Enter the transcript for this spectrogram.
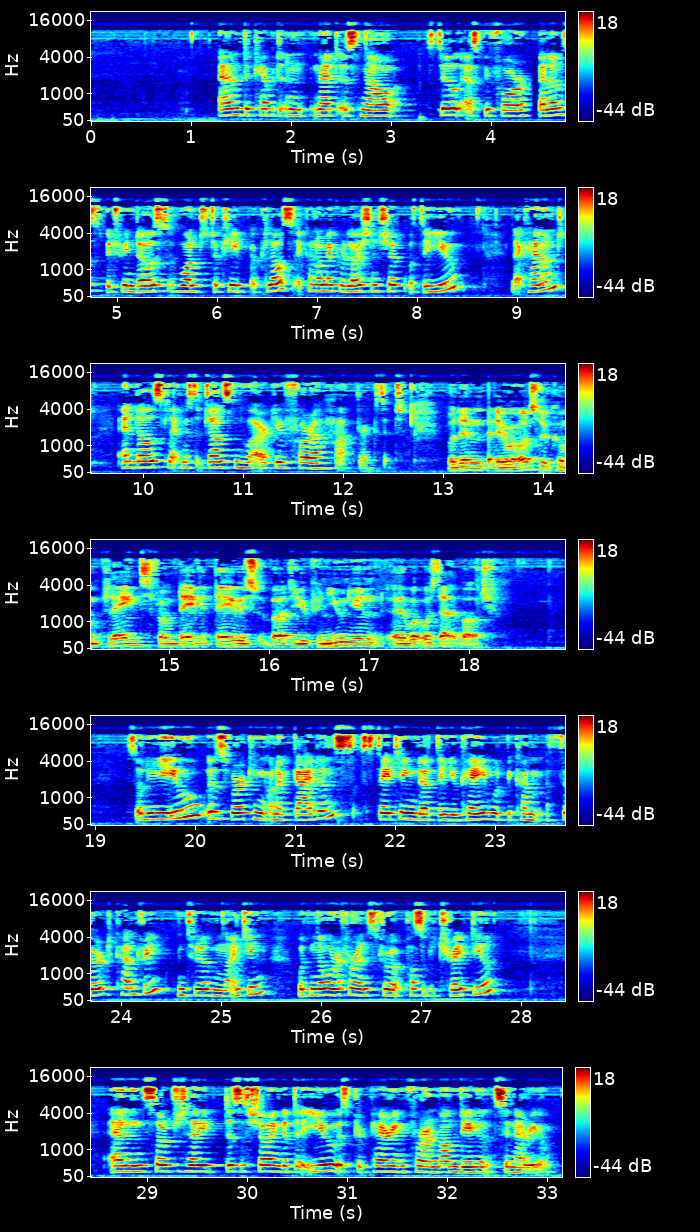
And the cabinet net is now still, as before, balanced between those who want to keep a close economic relationship with the EU, like Hammond, and those like Mr. Johnson who argue for a hard Brexit. But then there were also complaints from David Davis about the European Union. Uh, what was that about? So the EU is working on a guidance stating that the UK would become a third country in 2019 with no reference to a possible trade deal. And so to say, this is showing that the EU is preparing for a non-deal scenario.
